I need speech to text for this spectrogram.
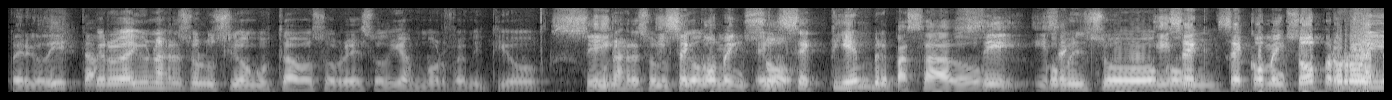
periodistas. Pero hay una resolución, Gustavo, sobre eso. Díaz Morfa emitió Sí, una y se resolución comenzó. en septiembre pasado. Sí, y comenzó se, y con- se, se comenzó, pero fíjate el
